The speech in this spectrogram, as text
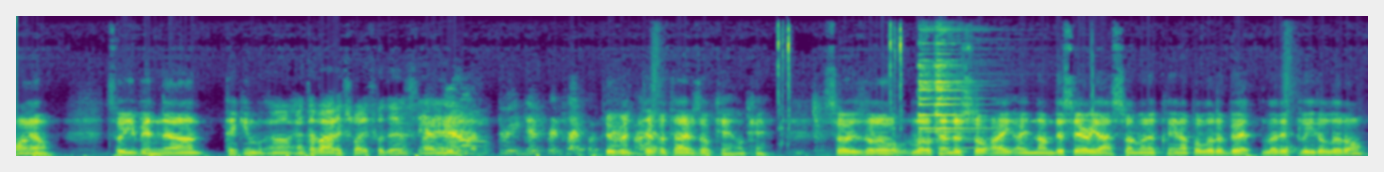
while. So you've been uh, taking uh, antibiotics, right, for this? Yeah. I've been on three different types of Different antibiotics. different types. Okay, okay. So it's a little little tender. So I I numbed this area. So I'm gonna clean up a little bit, let it bleed a little.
